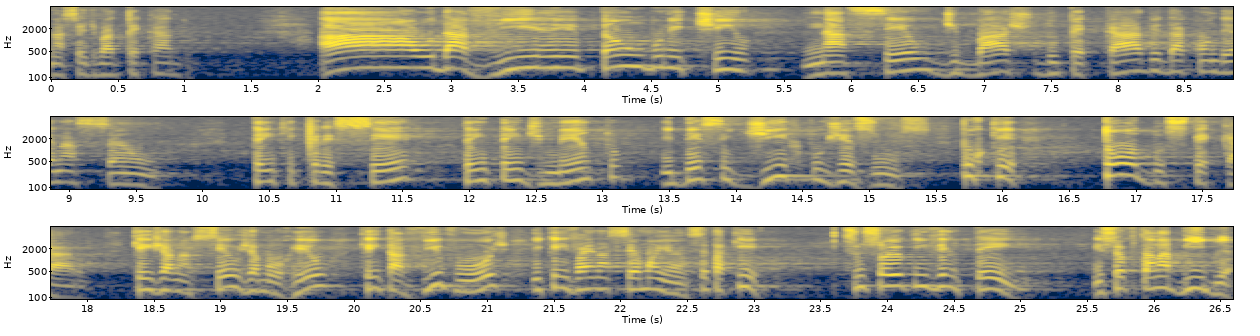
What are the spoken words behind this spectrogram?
nasceu debaixo do pecado. Ah, o Davi, tão bonitinho, nasceu debaixo do pecado e da condenação. Tem que crescer, ter entendimento e decidir por Jesus. Porque todos pecaram. Quem já nasceu, já morreu, quem está vivo hoje e quem vai nascer amanhã. Você está aqui? Isso não sou eu que inventei. Isso é o que está na Bíblia.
